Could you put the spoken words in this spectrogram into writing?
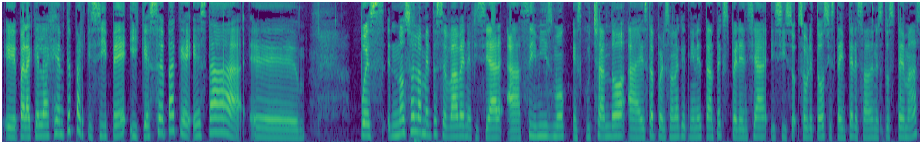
eh, para que la gente participe y que sepa que esta pues no solamente se va a beneficiar a sí mismo escuchando a esta persona que tiene tanta experiencia y si, sobre todo si está interesado en estos temas,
